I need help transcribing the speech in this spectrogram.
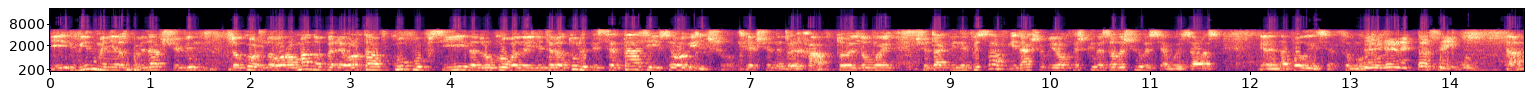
і він мені розповідав, що він до кожного роману перегортав купу всієї надрукованої літератури, дисертації і всього іншого. Якщо не брехав, то я думаю, що так він і писав, інакше б його книжки не залишилися ось зараз е, на полицях. Тому Він же не точний був. а?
